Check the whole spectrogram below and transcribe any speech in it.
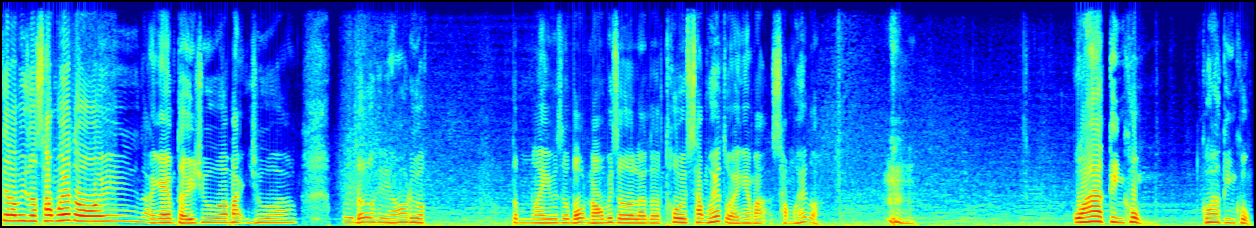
Thế là bây giờ xong hết rồi. Anh em thấy chưa? Mạnh chưa? Đỡ thì nó được. Tầm này bây giờ bọn nó bây giờ là, là thôi xong hết rồi anh em ạ. Xong hết rồi. Quá kinh khủng. Quá kinh khủng.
